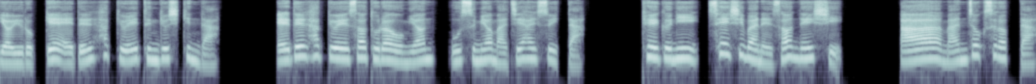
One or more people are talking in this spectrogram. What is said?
여유롭게 애들 학교에 등교시킨다. 애들 학교에서 돌아오면 웃으며 맞이할 수 있다. 퇴근이 3시 반에서 4시. 아, 만족스럽다.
